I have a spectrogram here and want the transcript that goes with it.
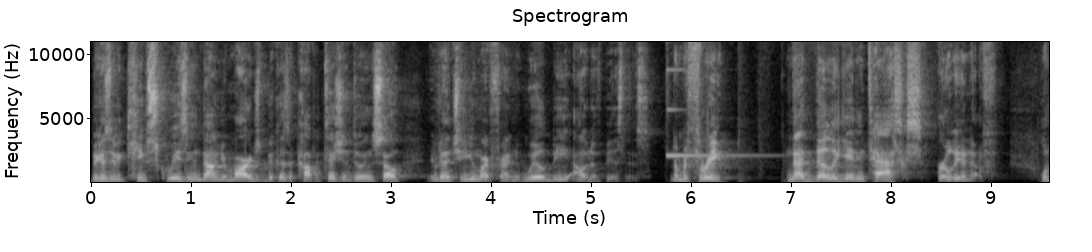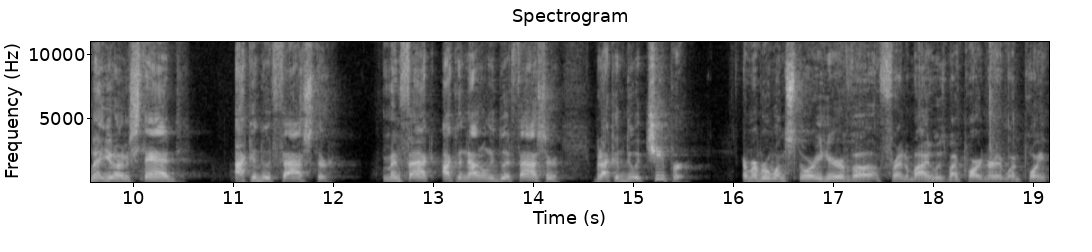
Because if you keep squeezing down your margins because of competition doing so, eventually you, my friend, will be out of business. Number three, not delegating tasks early enough. Well, man, you don't understand. I can do it faster. In fact, I could not only do it faster, but I can do it cheaper. I remember one story here of a friend of mine who was my partner at one point,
